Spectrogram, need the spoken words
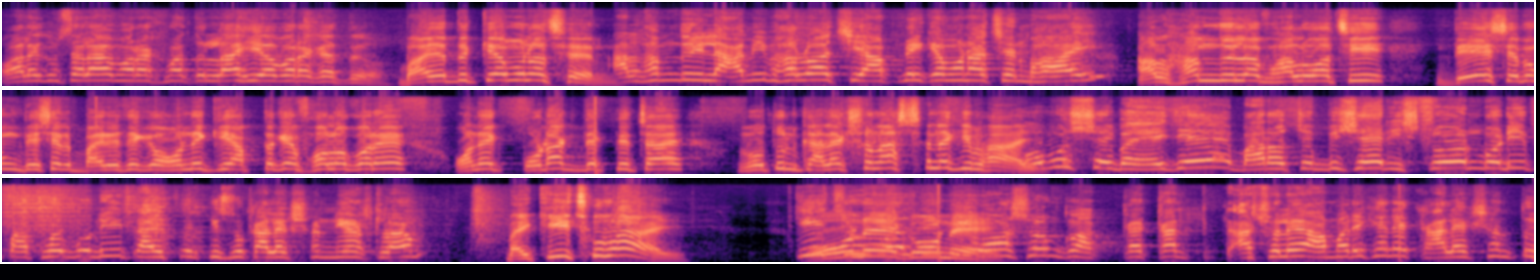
ওয়ালাইকুম সালাম রহমতুল্লাহি বারাকাত ভাই আপনি কেমন আছেন? আলহামদুলিল্লাহ আমি ভালো আছি। আপনি কেমন আছেন ভাই? আলহামদুলিল্লাহ ভালো আছি। দেশ এবং দেশের বাইরে থেকে অনেকেই আপনাকে ফলো করে অনেক প্রোডাক্ট দেখতে চায়। নতুন কালেকশন আসছে নাকি ভাই? অবশ্যই ভাই এই যে বারো চব্বিশের স্টোন বডি পাথর বডি টাইপের কিছু কালেকশন নিয়ে আসলাম। ভাই কিছু ভাই? অনেক কি, অনেক। অসংখ্য। আসলে আমার এখানে কালেকশন তো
